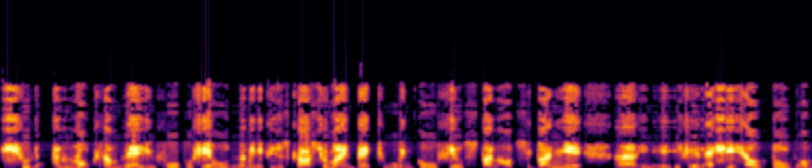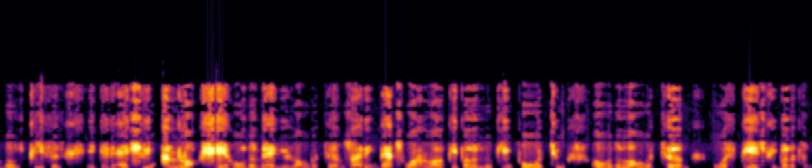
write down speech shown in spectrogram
should unlock some value for, for shareholders. I mean, if you just cast your mind back to when Gold Fields spun out Sibanye, uh, in, if you had actually held both of those pieces, it did actually unlock shareholder value longer term. So I think that's what a lot of people are looking forward to over the longer term with BHP Billiton.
